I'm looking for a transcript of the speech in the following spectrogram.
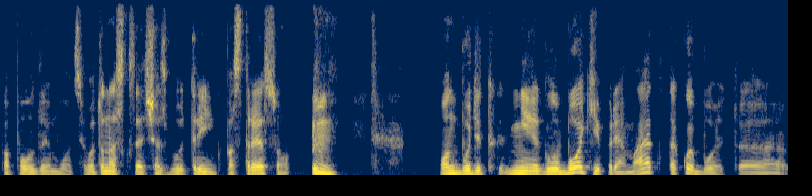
по поводу эмоций. Вот у нас, кстати, сейчас будет тренинг по стрессу. Он будет не глубокий прям, а это такой будет, э,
